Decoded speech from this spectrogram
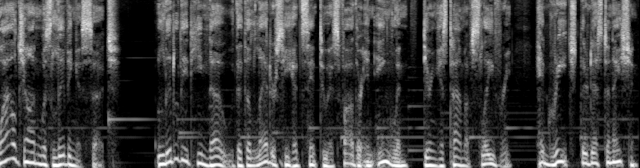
While John was living as such, Little did he know that the letters he had sent to his father in England during his time of slavery had reached their destination.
